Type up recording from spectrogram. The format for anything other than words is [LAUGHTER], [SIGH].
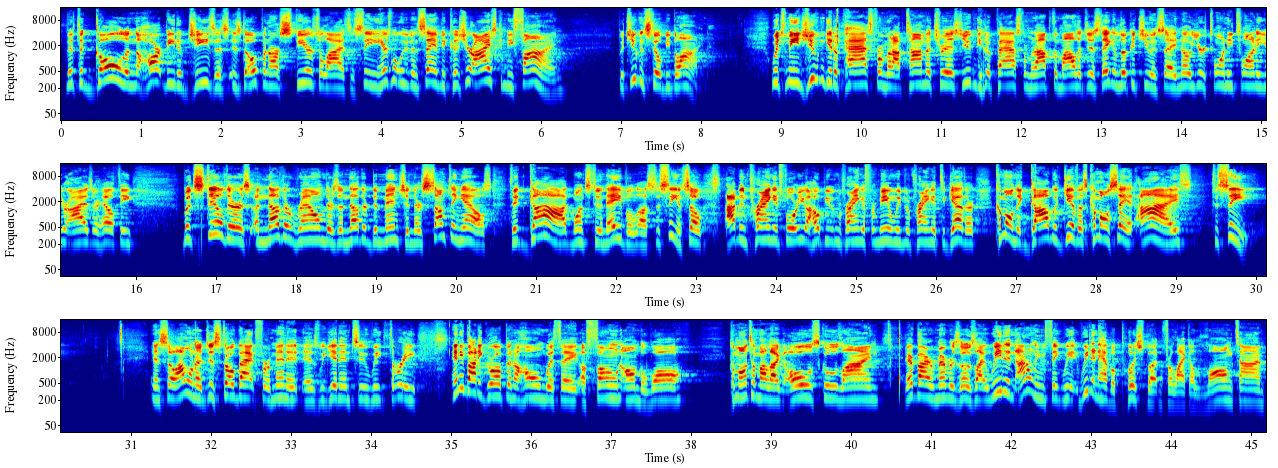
That the goal and the heartbeat of Jesus is to open our spiritual eyes to see. Here's what we've been saying because your eyes can be fine, but you can still be blind. Which means you can get a pass from an optometrist, you can get a pass from an ophthalmologist. They can look at you and say, No, you're 20 20, your eyes are healthy. But still, there is another realm, there's another dimension, there's something else that God wants to enable us to see. And so I've been praying it for you. I hope you've been praying it for me, and we've been praying it together. Come on, that God would give us, come on, say it, eyes to see. And so I want to just throw back for a minute as we get into week three. Anybody grow up in a home with a, a phone on the wall? Come on, talking about like old school line. Everybody remembers those. Like we didn't, I don't even think we, we didn't have a push button for like a long time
